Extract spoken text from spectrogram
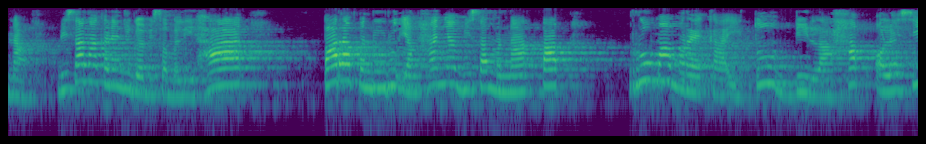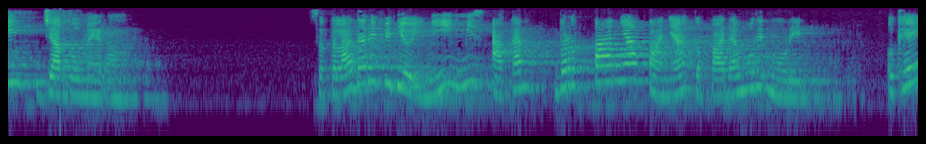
Nah, di sana kalian juga bisa melihat para penduduk yang hanya bisa menatap rumah mereka itu dilahap oleh si jago merah. Setelah dari video ini, Miss akan bertanya-tanya kepada murid-murid. Oke? Okay?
